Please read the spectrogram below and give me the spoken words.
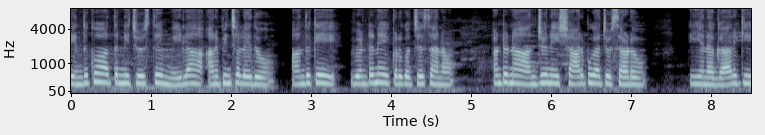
ఎందుకో అతన్ని చూస్తే మీలా అనిపించలేదు. అందుకే వెంటనే ఇక్కడికి వచ్చేసాను అంటూ నా అంజుని షార్ప్గా చూశాడు. ఈయన గారికి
